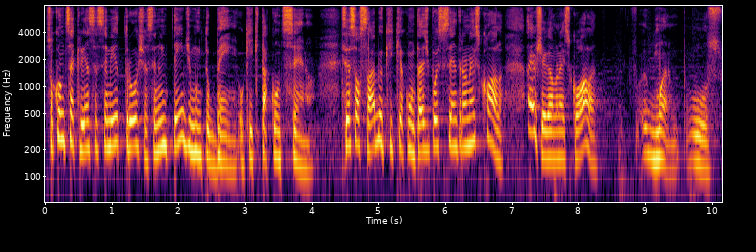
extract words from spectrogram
Só quando você é criança, você é meio trouxa, você não entende muito bem o que está acontecendo. Você só sabe o que, que acontece depois que você entra na escola. Aí eu chegava na escola, Mano, os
